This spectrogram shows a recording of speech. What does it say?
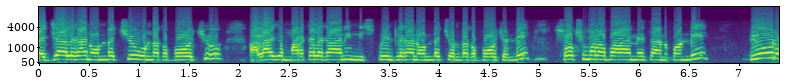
బజ్జాలు కానీ ఉండొచ్చు ఉండకపోవచ్చు. అలాగే మరకలు కానీ మిస్ప్రింట్లు కానీ ఉండొచ్చు ఉండకపోవచ్చు అండి. సూక్ష్మ లోపాలని అయితే అనుకోండి. Pure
